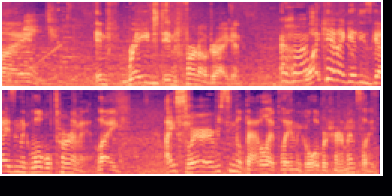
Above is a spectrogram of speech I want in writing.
my down. enraged Inferno Dragon. Uh huh. Why can't I get these guys in the global tournament? Like, I swear every single battle I play in the global tournament's like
